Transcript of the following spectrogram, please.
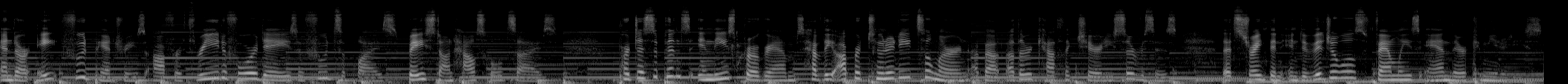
and our eight food pantries offer three to four days of food supplies based on household size. Participants in these programs have the opportunity to learn about other Catholic charity services that strengthen individuals, families, and their communities.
